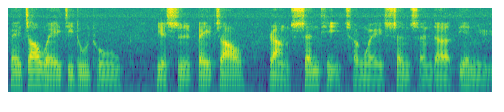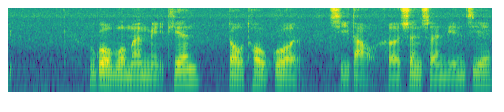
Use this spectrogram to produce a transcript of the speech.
被召为基督徒，也是被召让身体成为圣神的殿宇。如果我们每天都透过祈祷和圣神连接，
